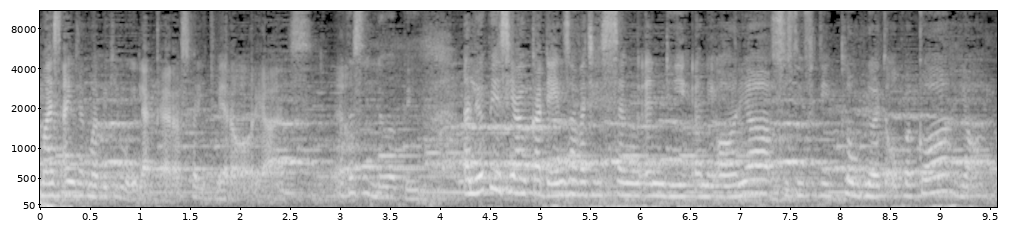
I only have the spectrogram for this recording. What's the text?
maar is eintlik maar bietjie moeiliker as vir die tweede aria is. Ja. Wat is 'n lopie? 'n Lopie is jou kadensa wat jy sing in die in die aria, soos die die klomp note op mekaar. Ja.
